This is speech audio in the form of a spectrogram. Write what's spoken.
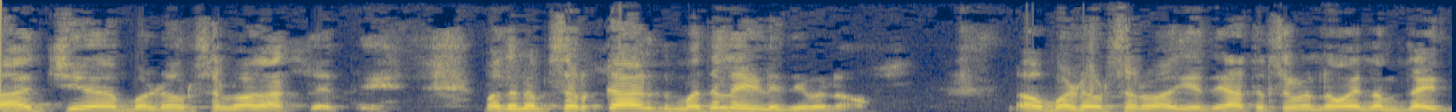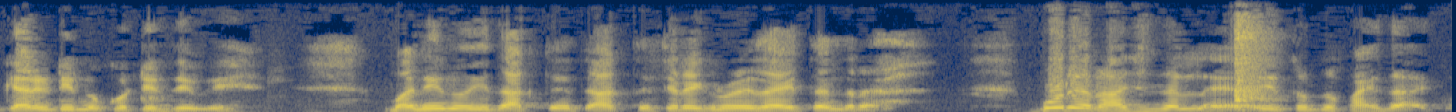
ರಾಜ್ಯ ಬಡವ್ರ ಸಲುವಾಗಿ ಆಗ್ತೈತಿ. ಮತ್ತೆ ನಮ್ಮ ಸರ್ಕಾರದ ಮೊದಲೇ ಹೇಳಿದೀವಿ ನಾವು. ನಾವು ಬಡವ್ರ ಸಲುವಾಗಿದೆ ಅದ್ರ ಸಲುವಾಗಿ ನಾವು ನಮ್ದು ಐದು ಗ್ಯಾರಂಟಿನೂ ಕೊಟ್ಟಿದ್ದೀವಿ. ಮನೇನೂ ಇದು ಆಗ್ತೈತೆ ರೆಗ್ಯುಲರ್ ಇದಾಯ್ತು ಆಯ್ತಂದ್ರೆ ಪೂರ ರಾಜ್ಯದಲ್ಲೇ ಇದ್ರದ್ದು ಫಾಯ್ದಾ ಆಯ್ತು.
